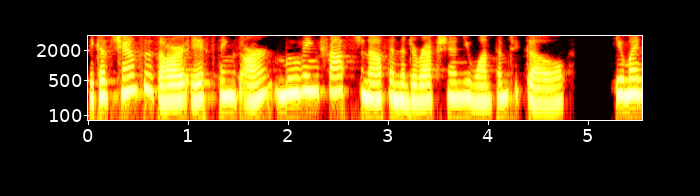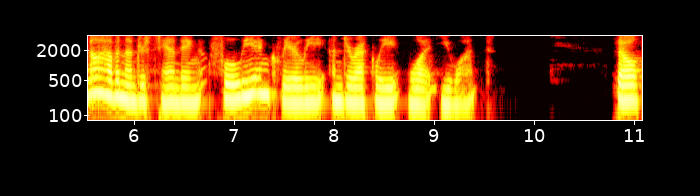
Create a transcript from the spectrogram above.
Because chances are, if things aren't moving fast enough in the direction you want them to go, you might not have an understanding fully and clearly and directly what you want. So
